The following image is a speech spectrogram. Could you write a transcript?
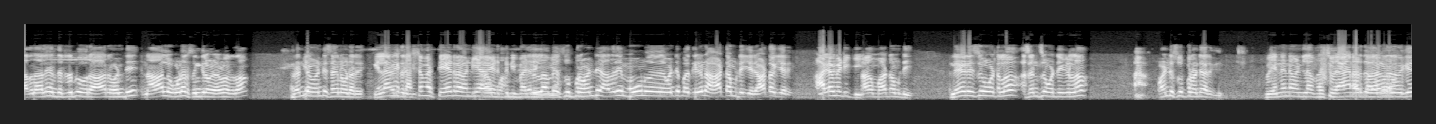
அதனாலே இந்த ட்ரிப் ஒரு ஆறு வண்டி நாலு ஓனர் சிங்கிள் ஓனர் தான். ரெண்டு வண்டி செகண்ட் ஓனர் எல்லாமே. கஸ்டமர் தேடுற வண்டியாவே எடுத்து எல்லாமே சூப்பர் வண்டி. அதுலயும் மூணு வண்டி பாத்தீங்கன்னா automatic gear auto gear automatic ஆமா ஆட்டோமேட்டிக் லேடிஸும் ஓட்டலாம் ஜென்ஸும் ஓட்டிக்கலாம். வண்டி சூப்பர் வண்டியா இருக்கு. இப்போ என்னென்ன வண்டிலாம் ஃபர்ஸ்ட் வேகனர் வேகனர் இருக்கு.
